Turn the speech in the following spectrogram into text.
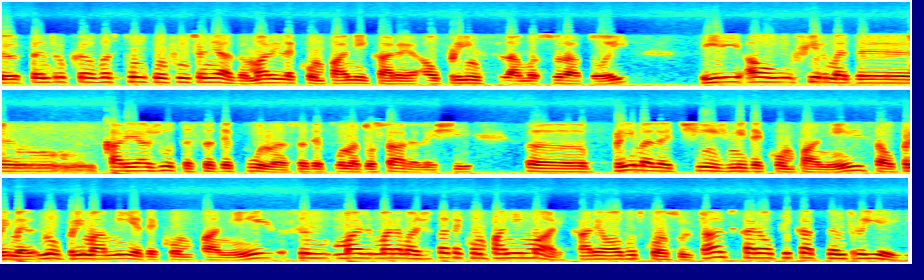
Uh, Pentru că vă spun cum funcționează. Marile companii care au prins la măsura 2, ei au firme de, care îi ajută să depună, să depună dosarele și uh, primele 5.000 de companii, sau primele, nu, prima mie de companii, sunt ma- marea majoritate companii mari, care au avut consultanți, care au aplicat pentru ei.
